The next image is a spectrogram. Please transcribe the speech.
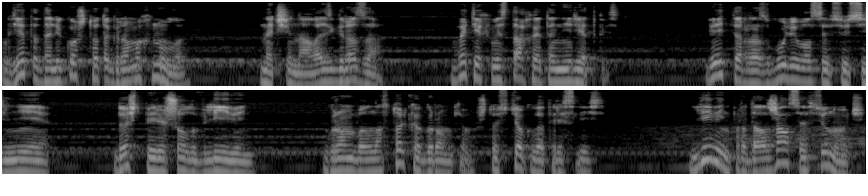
Где-то далеко что-то громыхнуло. Начиналась гроза. В этих местах это не редкость. Ветер разгуливался все сильнее. Дождь перешел в ливень. Гром был настолько громким, что стекла тряслись. Ливень продолжался всю ночь.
